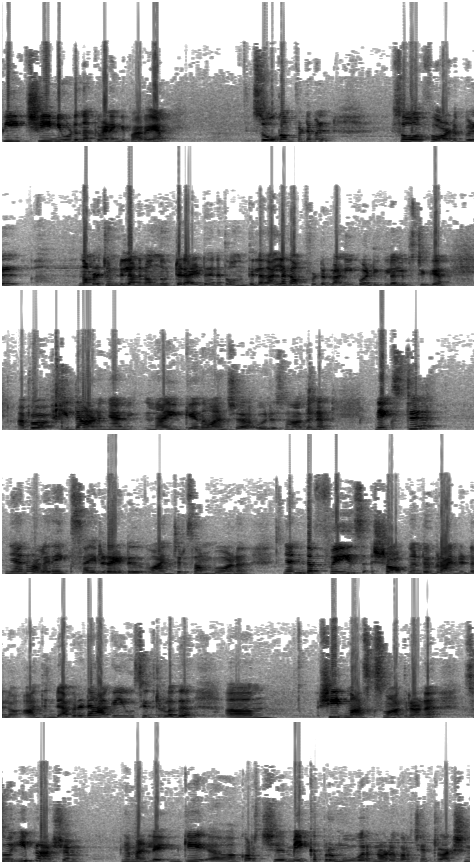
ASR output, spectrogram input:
പീച്ചി ന്യൂഡ് എന്നൊക്കെ വേണമെങ്കിൽ പറയാം. സോ കംഫർട്ടബിൾ സോ അഫോർഡബിൾ നമ്മുടെ ചുണ്ടിൽ അങ്ങനെ ഒന്നും ഇട്ടതായിട്ട് തന്നെ തോന്നത്തില്ല. നല്ല കംഫർട്ടബിൾ ആണ് ഈ പെർട്ടിക്കുലർ ലിപ്സ്റ്റിക്ക് അപ്പോൾ ഇതാണ് ഞാൻ നയിക്കുന്ന വാങ്ങിച്ച ഒരു സാധനം. നെക്സ്റ്റ് ഞാൻ വളരെ എക്സൈറ്റഡ് ആയിട്ട് വാങ്ങിച്ചൊരു സംഭവമാണ്. ഞാൻ ദ ഫേസ് ഷോപ്പ് എന്ന് പറഞ്ഞൊരു ബ്രാൻഡ് ഉണ്ടല്ലോ. അതിന്റെ അവരുടെ ആകെ യൂസ് ചെയ്തിട്ടുള്ളത് ഷീറ്റ് മാസ്ക്സ് മാത്രമാണ് സോ ഈ പ്രാവശ്യം ഞാൻ പറഞ്ഞില്ലേ എനിക്ക് കുറച്ച് മേക്കപ്പ് റിമൂവറിനോട് കുറച്ച് അട്രാക്ഷൻ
